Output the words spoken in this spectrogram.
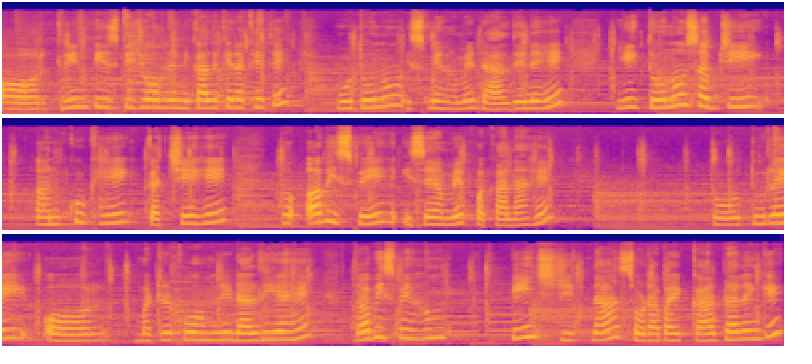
और ग्रीन पीस भी जो हमने निकाल के रखे थे, वो दोनों इसमें हमें डाल देने हैं। ये दोनों सब्ज़ी अनकुक है, कच्चे हैं तो अब इसमें इसे हमें पकाना है। तो तुरई और मटर को हमने डाल दिया है। तो अब इसमें हम पिंच जितना सोडा बाइक कार्ब डालेंगे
